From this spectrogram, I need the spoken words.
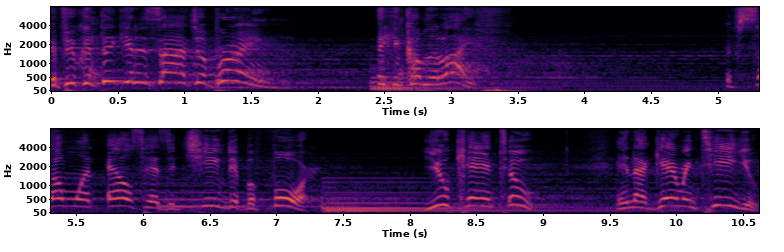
If you can think it inside your brain, it can come to life. If someone else has achieved it before, you can too. And I guarantee you,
